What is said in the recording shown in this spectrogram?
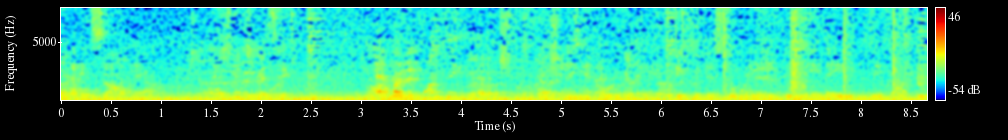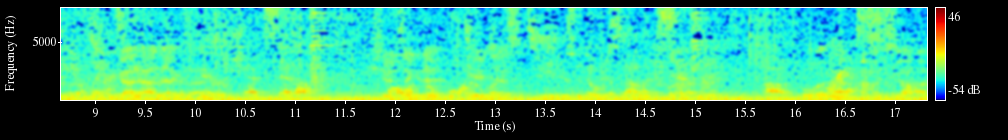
I saw that. That's interesting. And but one thing that she was mentioning, and I'm really happy for this, the way, the way they, they got the uh, landscape, their, their shed set up. All of the water runs into those, uh, center, uh, grass. uh,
